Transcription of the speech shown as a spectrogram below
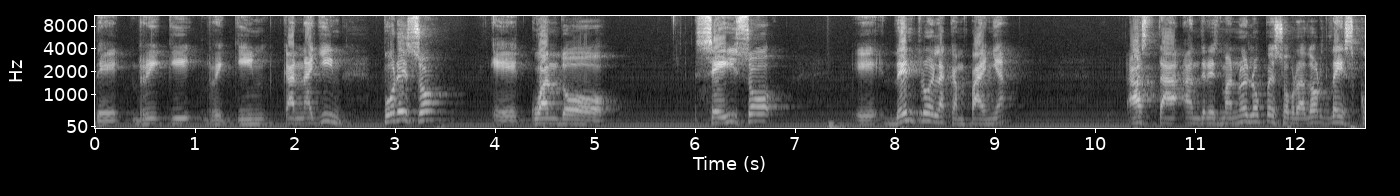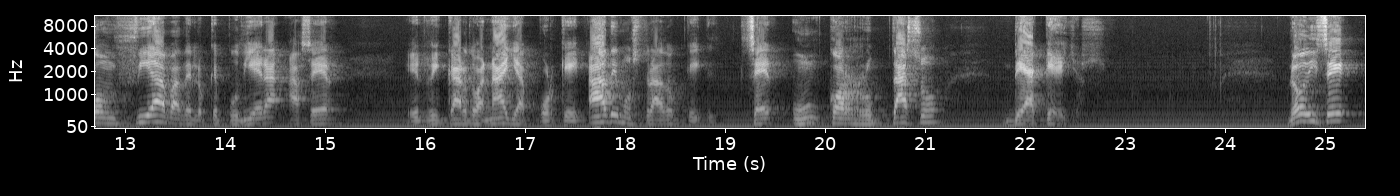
de Ricky Riquín Canallín. Por eso, eh, cuando se hizo eh, dentro de la campaña, hasta Andrés Manuel López Obrador desconfiaba de lo que pudiera hacer eh, Ricardo Anaya, porque ha demostrado que ser un corruptazo de aquellos. Luego dice,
